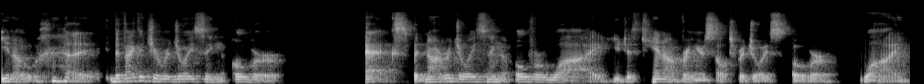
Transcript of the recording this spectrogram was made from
you know, the fact that you're rejoicing over X, but not rejoicing over Y, you just cannot bring yourself to rejoice over Y,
